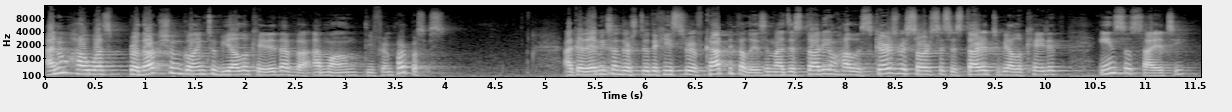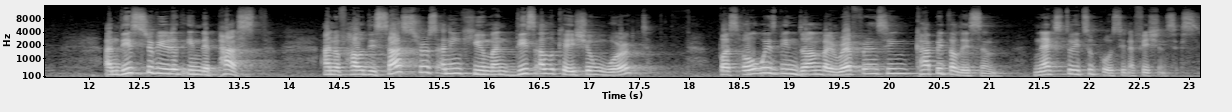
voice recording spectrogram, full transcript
And how was production going to be allocated among different purposes. Academics understood the history of capitalism as the study on how scarce resources started to be allocated in society and distributed in the past, and of how disastrous and inhuman this allocation worked, was always being done by referencing capitalism next to its supposed inefficiencies.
